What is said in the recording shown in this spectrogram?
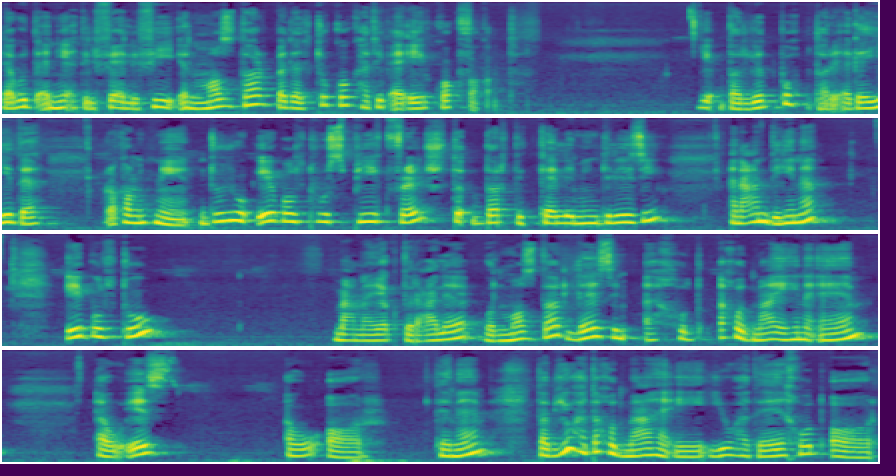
لابد أن يأتي الفعل في المصدر بدل to cook هتبقى إيه؟ cook فقط. يقدر يطبخ بطريقة جيدة. رقم اتنين. Do you able to speak French? تقدر تتكلم إنجليزي. أنا عندي هنا able to معنى يقدر على والمصدر لازم أخد أخد معايا هنا am أو is أو are. تمام؟ طب you هتاخد معاها إيه؟ you هتاخد are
